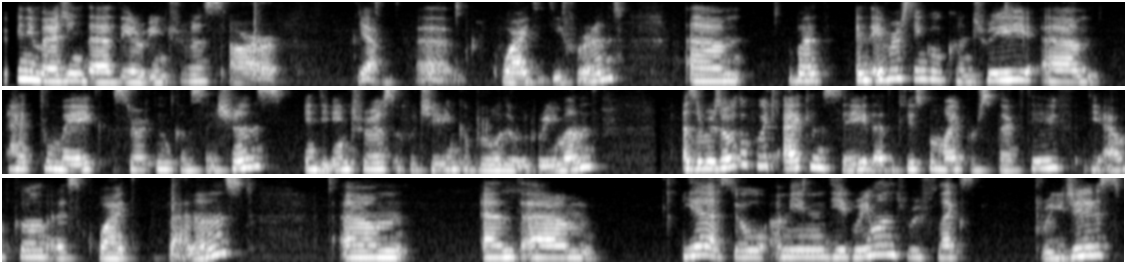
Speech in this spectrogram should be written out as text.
You can imagine that their interests are yeah, uh, quite different. Um, but in every single country um, had to make certain concessions in the interest of achieving a broader agreement. As a result of which, I can say that, at least from my perspective, the outcome is quite balanced. Um, and um, yeah, so I mean, the agreement reflects bridges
